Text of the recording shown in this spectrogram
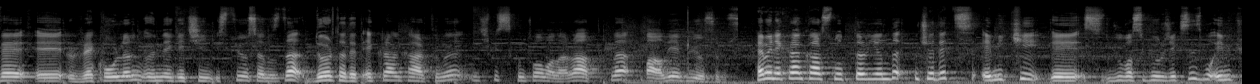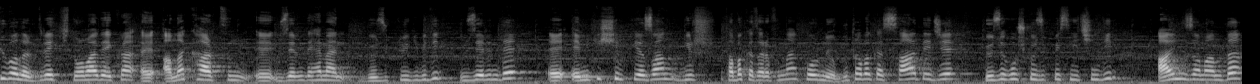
ve e, rekorların önüne geçeyim istiyorsanız da 4 adet ekran kartını hiçbir sıkıntı olmadan rahatlıkla bağlayabiliyorsunuz. Hemen ekran kart slotlarının yanında 3 adet M2 e, yuvası göreceksiniz. Bu M2 yuvaları direkt normalde ekran e, ana kartın e, üzerinde hemen gözüktüğü gibi değil. Üzerinde e, M2 Shield yazan bir tabaka tarafından korunuyor. Bu tabaka sadece göze hoş gözükmesi için değil, aynı zamanda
